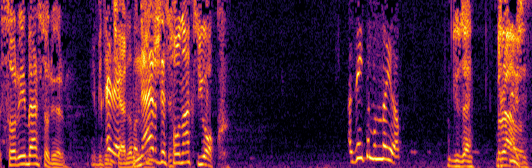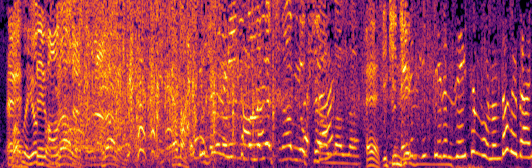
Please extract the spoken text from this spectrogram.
Soruyu ben soruyorum. Bir de Evet. içeride bakın Nerede işte. Sonax yok? Zeytinburnu'nda yok. Güzel. Bravo. misin? Vallahi yok mu? Alkışlar. Bravo. Bravo. Tamam. Bana açın abi yoksa Ben- Allah Allah. Evet ikinci Benim iş yerim Zeytinburnu'nda ve ben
